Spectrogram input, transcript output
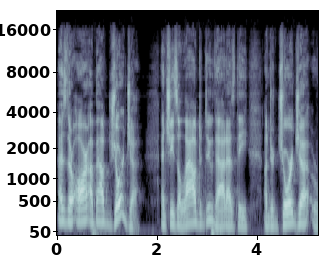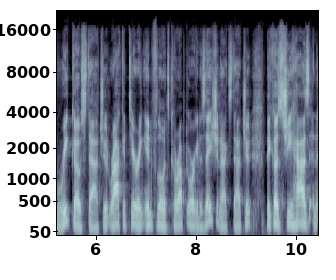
as there are about Georgia and she's allowed to do that as the under Georgia RICO statute, Racketeering Influence Corrupt Organization Act statute, because she has an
